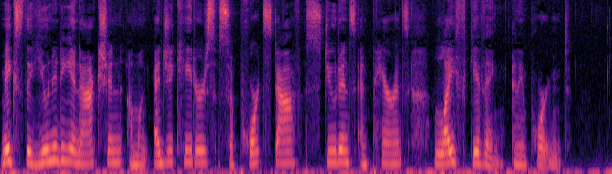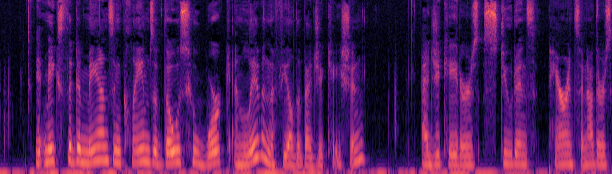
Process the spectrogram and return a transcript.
makes the unity in action among educators, support staff, students, and parents life giving and important. It makes the demands and claims of those who work and live in the field of education, educators, students, parents, and others,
